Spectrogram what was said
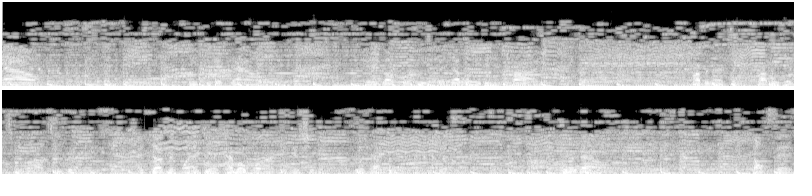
Now, needs to get down. Can he go for a T-spin double? He didn't try. Probably gonna take, probably take too long, risky. And doesn't want to get Hebo more ammunition to attack him. He just uh, clear down. Don't send,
